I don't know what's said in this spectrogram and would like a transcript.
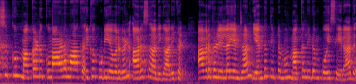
அரசுக்கும் மக்களுக்கும் ஆழமாக இருக்கக்கூடியவர்கள் அரசு அதிகாரிகள். அவர்கள் இல்லை என்றால் எந்த திட்டமும் மக்களிடம் போய் சேராது.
